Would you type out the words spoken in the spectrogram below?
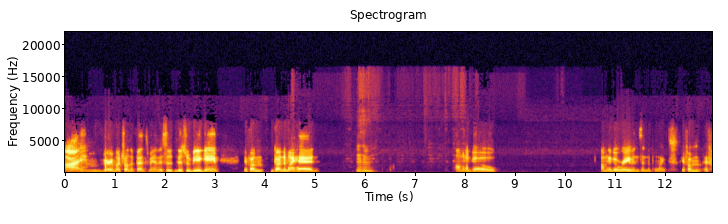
I'm very much on the fence, man. This is this would be a game. If I'm gun to my head, Mm-hmm. I'm gonna go. I'm gonna go Ravens in the points if I'm if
